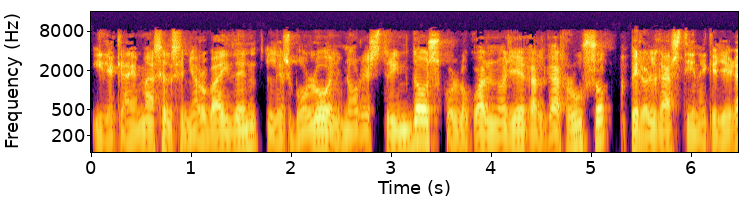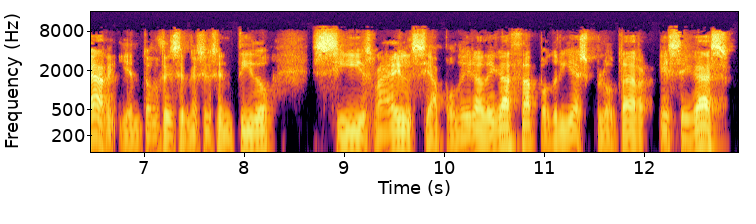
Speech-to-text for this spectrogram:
y de que además el señor Biden les voló el Nord Stream 2, con lo cual no llega el gas ruso, pero el gas tiene que llegar. Y entonces, en ese sentido, si Israel se apodera de Gaza, podría explotar ese gas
